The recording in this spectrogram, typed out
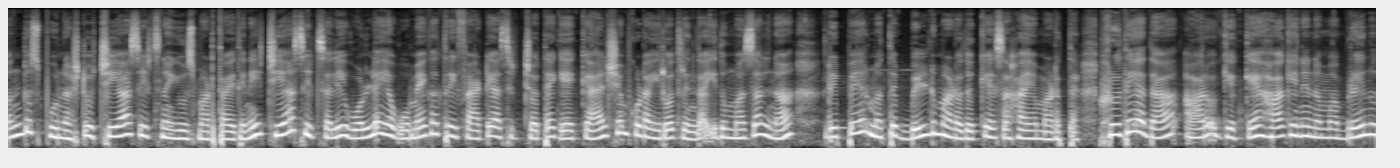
ಒಂದು ಸ್ಪೂನಷ್ಟು ಚಿಯಾ ಸೀಡ್ಸ್ನ ಯೂಸ್ ಮಾಡ್ತಾ ಇದ್ದೀನಿ. ಚಿಯಾ ಸೀಡ್ಸಲ್ಲಿ ಒಳ್ಳೆಯ ಒಮೆಗಾ ತ್ರೀ ಫ್ಯಾಟಿ ಆಸಿಡ್ ಜೊತೆಗೆ ಕ್ಯಾಲ್ಶಿಯಂ ಕೂಡ ಇರೋದ್ರಿಂದ ಇದು ಮಸಲ್ನ ರಿಪೇರ್ ಮತ್ತೆ ಬಿಲ್ಡ್ ಮಾಡೋದಕ್ಕೆ ಸಹಾಯ ಮಾಡುತ್ತೆ. ಹೃದಯದ ಆರೋಗ್ಯಕ್ಕೆ ಹಾಗೆಯೇ ನಮ್ಮ ಬ್ರೈನು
